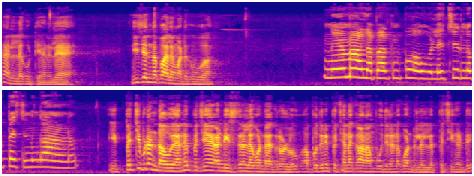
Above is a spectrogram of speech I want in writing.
നല്ല കുട്ടിയാണല്ലേ. നീ ചെന്ന പാലമാട്ടക്ക് പോവാ. ഇപ്പച്ചി ഇവിടെ ഉണ്ടാവും ഞാൻ ഇപ്പച്ചി ദിവസത്തിന് ദിവസത്തിനല്ലേ കൊണ്ടാക്കലുള്ളൂ. അപ്പൊ ഇതിന് ഇപ്പച്ചി എന്നെ കാണാൻ പൂതിരനെ കൊണ്ടല്ലോ ഇപ്പച്ചി ഇങ്ങോട്ട്.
